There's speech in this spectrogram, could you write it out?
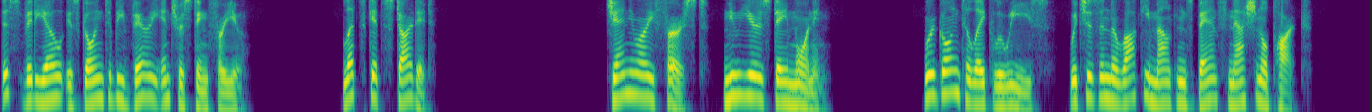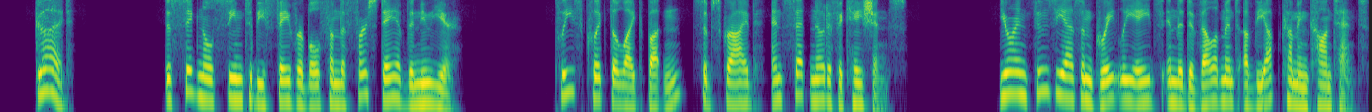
this video is going to be very interesting for you. Let's get started. January 1st, New Year's Day morning. We're going to Lake Louise, which is in the Rocky Mountains Banff National Park. Good. The signals seem to be favorable from the first day of the new year. Please click the like button, subscribe, and set notifications. Your enthusiasm greatly aids in the development of the upcoming content.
